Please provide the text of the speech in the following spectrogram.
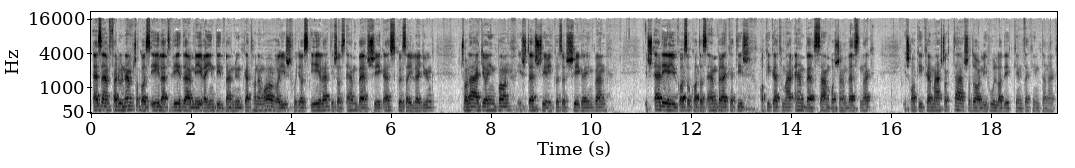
Ezen felül nem csak az élet védelmére indít bennünket, hanem arra is, hogy az élet és az emberség eszközei legyünk családjainkban és testvéri közösségeinkben, és eléljük azokat az embereket is, akiket már ember számba sem vesznek, és akikre már csak társadalmi hulladékként tekintenek.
